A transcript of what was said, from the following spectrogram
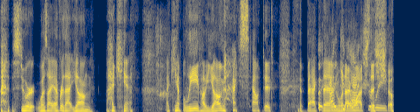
Stuart, was I ever that young? I can't I can't believe how young I sounded back then I when I watched actually- this show.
